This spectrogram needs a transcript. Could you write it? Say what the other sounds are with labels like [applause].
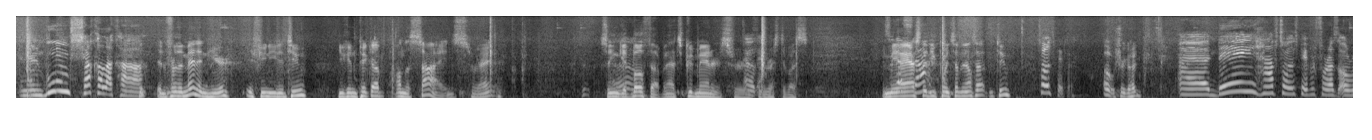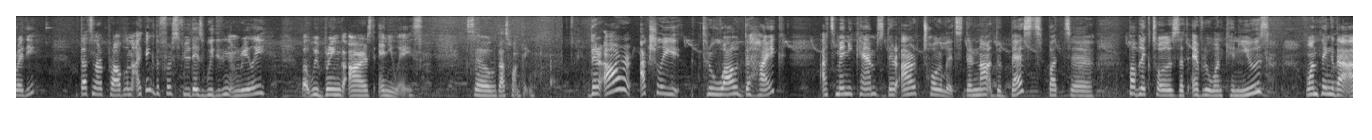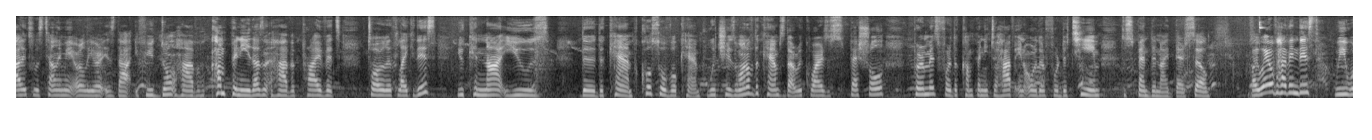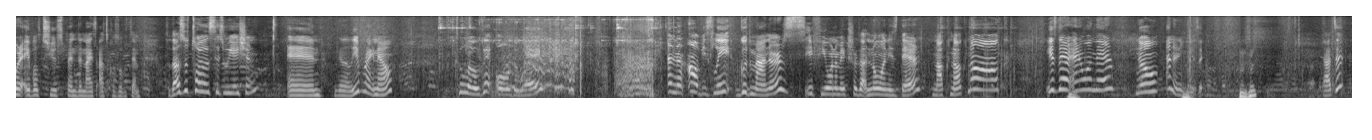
and then boom, shakalaka. And for the men in here, if you needed to, you can pick up on the sides, right? So you can get Oh. both up, and that's good manners for, for the rest of us. And may I ask that that. you point something else out too? Toilet paper. Oh, sure, go ahead. Uh, they have toilet paper for us already. That's not a problem. I think the first few days we didn't really, but we bring ours anyways. So that's one thing. There are actually throughout the hike at many camps there are toilets. They're not the best, but uh, public toilets that everyone can use. One thing that Alex was telling me earlier is that if you don't have a company doesn't have a private toilet like this, you cannot use the, the camp, Kosovo camp, which is one of the camps that requires a special permit for the company to have in order for the team to spend the night there. So by way of having this, we were able to spend the night at camp. So that's the toilet situation. And we're gonna leave right now. Close it all the way. [laughs] And then obviously, good manners. If you wanna make sure that no one is there, knock, knock, knock. Is there anyone there? No? And then you use it. Mm-hmm. That's it.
